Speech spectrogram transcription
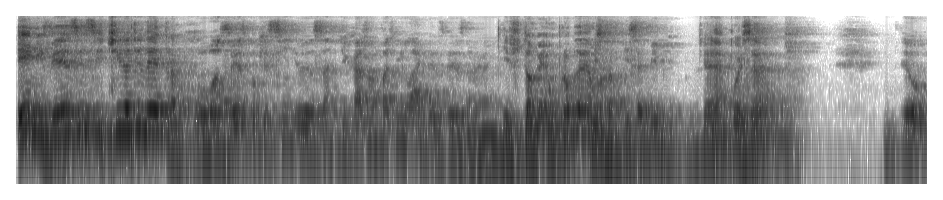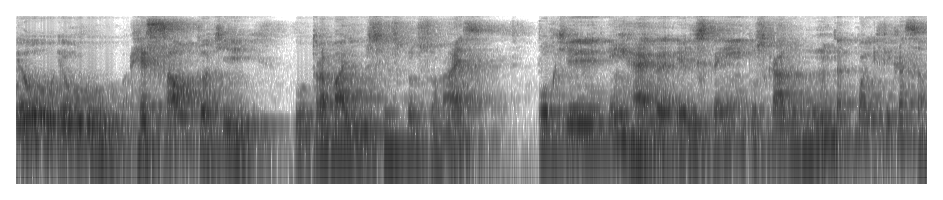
N vezes e tira de letra. Ou às vezes porque o santo de casa não faz milagre, às vezes, né? Isso também é um problema. Isso, isso é bíblico. É, pois é. Eu, eu, eu ressalto aqui o trabalho dos síndicos profissionais, porque, em regra, eles têm buscado muita qualificação.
